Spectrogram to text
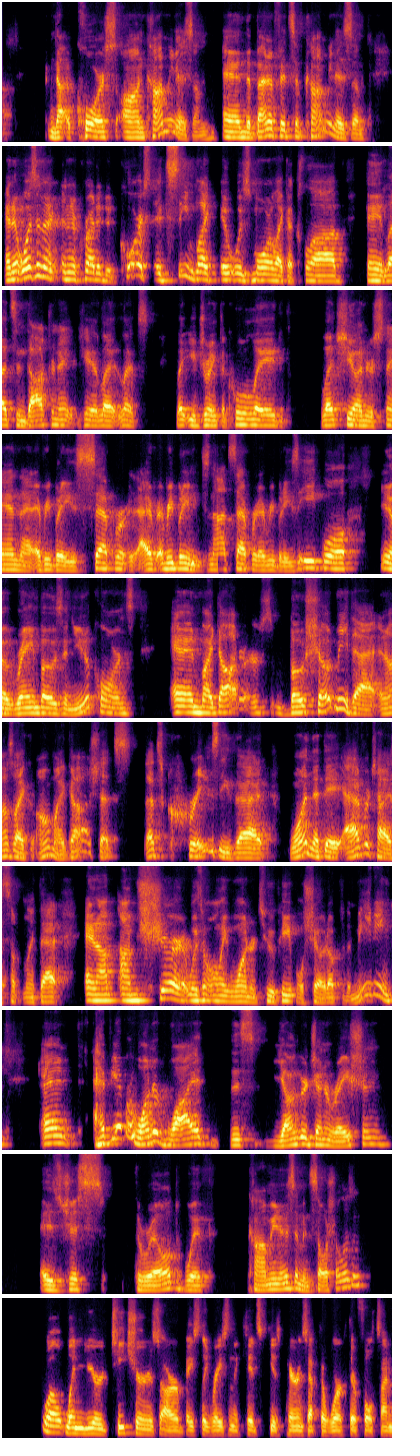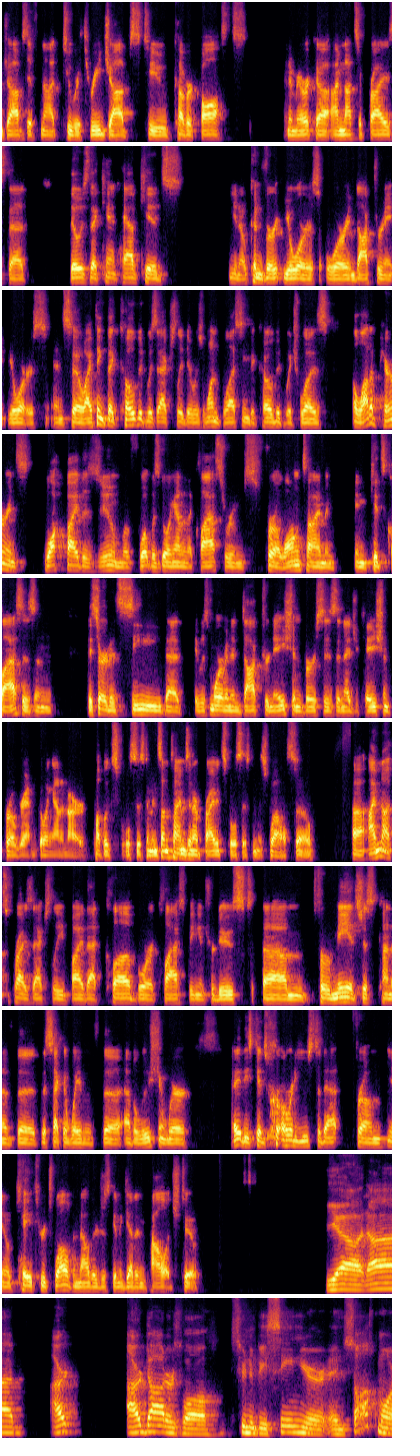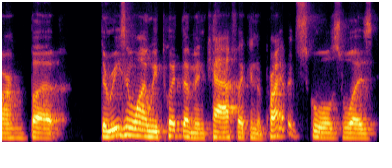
course on communism and the benefits of communism. And it wasn't an accredited course. It seemed like it was more like a club. Hey, let's indoctrinate here. Let, let's let you drink the Kool-Aid, lets you understand that everybody's separate, everybody's not separate, everybody's equal, you know, rainbows and unicorns. And my daughters both showed me that. And I was like, oh my gosh, that's that's crazy that one that they advertised something like that. And I'm I'm sure it wasn't only one or two people showed up for the meeting. And have you ever wondered why this younger generation is just thrilled with communism and socialism? Well, when your teachers are basically raising the kids because parents have to work their full time jobs, if not two or three jobs to cover costs in America, I'm not surprised that those that can't have kids, you know, convert yours or indoctrinate yours. And so I think that COVID was actually, there was one blessing to COVID, which was a lot of parents walked by the Zoom of what was going on in the classrooms for a long time in, in kids' classes. And they started to see that it was more of an indoctrination versus an education program going on in our public school system and sometimes in our private school system as well. So uh, I'm not surprised actually by that club or a class being introduced. Um, for me, it's just kind of the the second wave of the evolution where, hey, these kids were already used to that from you know K through 12, and now they're just going to get in college too. Yeah, uh, our our daughters will soon to be senior and sophomore, but the reason why we put them in Catholic and the private schools was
